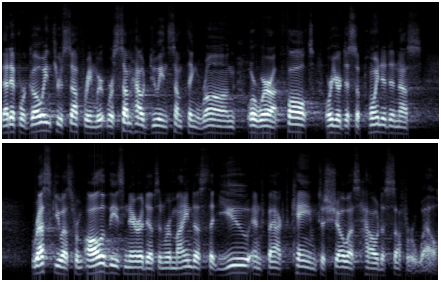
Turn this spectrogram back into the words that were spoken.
that if we're going through suffering, we're, we're, somehow doing something wrong, or we're at fault, or you're disappointed in us? Rescue us from all of these narratives and remind us that you, in fact, came to show us how to suffer well.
